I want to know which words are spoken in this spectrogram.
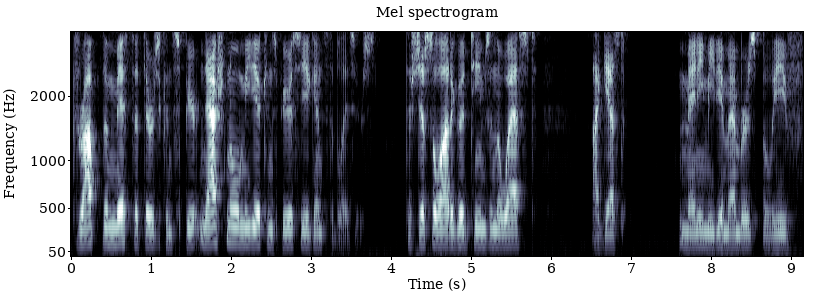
drop the myth that there's a conspir- national media conspiracy against the Blazers. There's just a lot of good teams in the West. I guess many media members believe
